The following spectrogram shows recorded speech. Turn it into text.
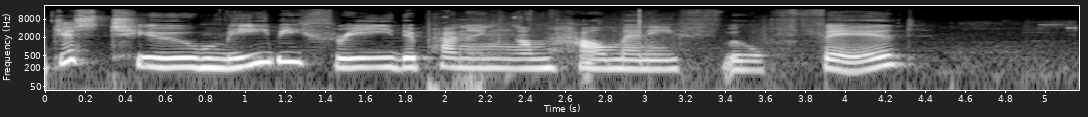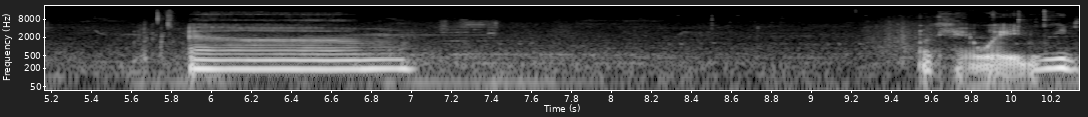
Just two, maybe three, depending on how many will fit. Um, okay, wait, we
